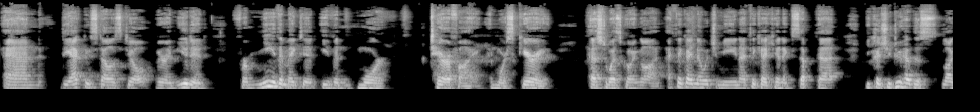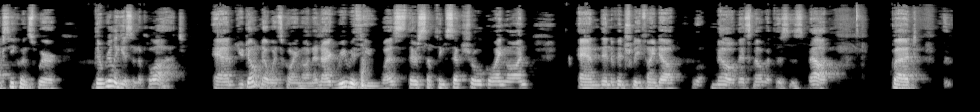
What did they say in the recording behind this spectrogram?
and the acting style is still very muted, for me, that makes it even more terrifying and more scary as to what's going on. I think I know what you mean. I think I can accept that because you do have this long sequence where there really isn't a plot and you don't know what's going on. And I agree with you. Was there something sexual going on? And then eventually find out, well, no, that's not what this is about. But,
